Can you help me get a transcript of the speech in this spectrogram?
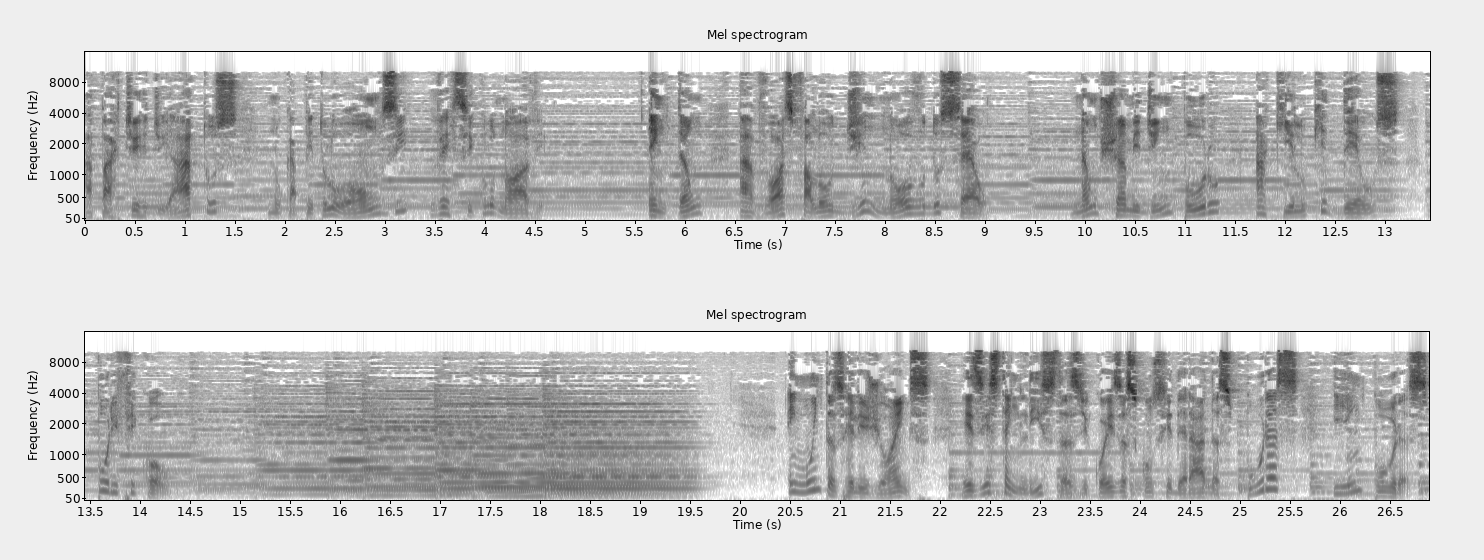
a partir de Atos, no capítulo 11, versículo 9. Então a voz falou de novo do céu: Não chame de impuro aquilo que Deus purificou. Em muitas religiões existem listas de coisas consideradas puras e impuras.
